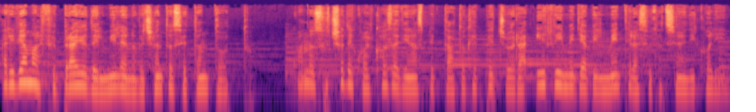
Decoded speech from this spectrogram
Arriviamo al febbraio del 1978, quando succede qualcosa di inaspettato che peggiora irrimediabilmente la situazione di Colin.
